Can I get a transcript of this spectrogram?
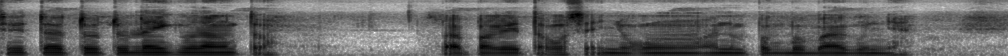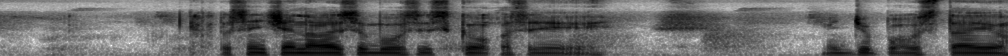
So ito tutulay ko lang to. Papakita ko sa inyo kung anong pagbabago niya. Pasensya na kayo sa boses ko kasi medyo paus tayo.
